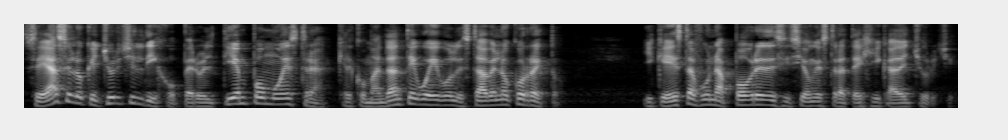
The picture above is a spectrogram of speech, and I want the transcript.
se hace lo que Churchill dijo, pero el tiempo muestra que el comandante Wavell estaba en lo correcto y que esta fue una pobre decisión estratégica de Churchill.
